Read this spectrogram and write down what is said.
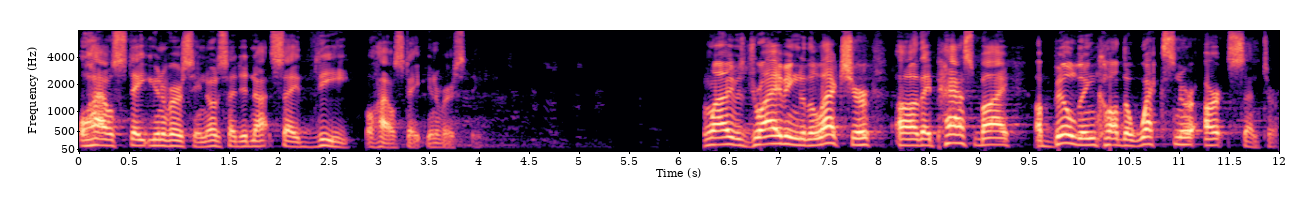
Ohio State University. Notice I did not say the Ohio State University. While he was driving to the lecture, uh, they passed by a building called the Wexner Art Center.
